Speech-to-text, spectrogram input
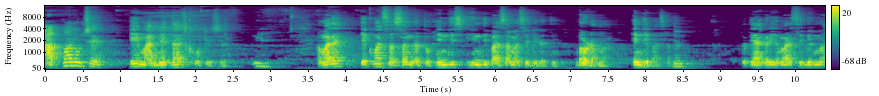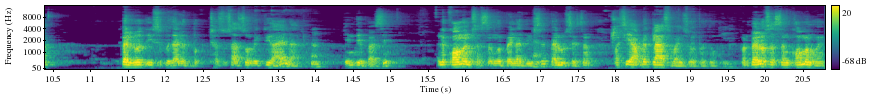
આપવાનું છે એ માન્યતા જ ખોટી છે. અમારે એકવાર સત્સંગ હતો. હિન્દી હિન્દી ભાષામાં શિબિર હતી. બરોડામાં. હિન્દી ભાષામાં. તો ત્યાં આગળ અમારા શિબિરમાં પહેલો દિવસ બધા લગભગ છસો સાતસો વ્યક્તિઓ આવેલા હિન્દી પાસે એટલે કોમન સત્સંગ હોય પહેલા દિવસે પહેલું સેશન પછી આપણે ક્લાસ વાઇઝ હોય બધું પણ પહેલો સત્સંગ કોમન હોય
